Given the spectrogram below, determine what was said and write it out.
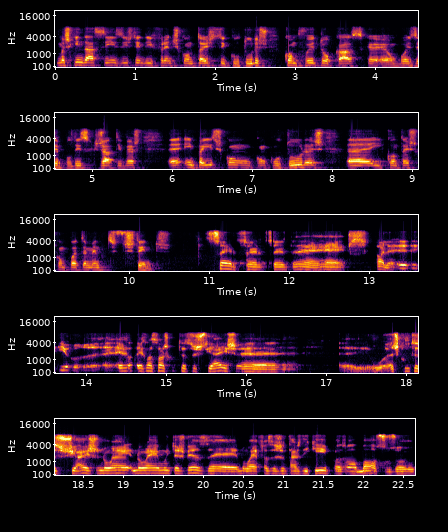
mas que ainda assim existem diferentes contextos e culturas, como foi o teu caso, que é um bom exemplo disso, que já tiveste uh, em países com, com culturas uh, e contextos completamente distintos. Certo, certo, certo. É, é. Olha, eu, em relação às competências sociais, é, as competências sociais não é, não é muitas vezes, é, não é fazer jantares de equipas, ou almoços, ou,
